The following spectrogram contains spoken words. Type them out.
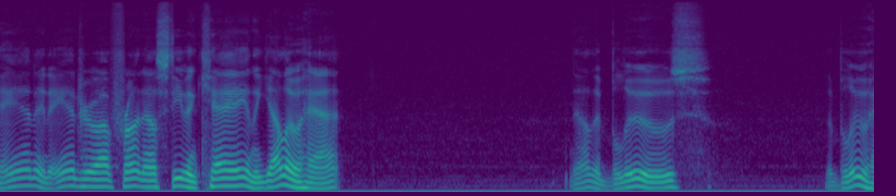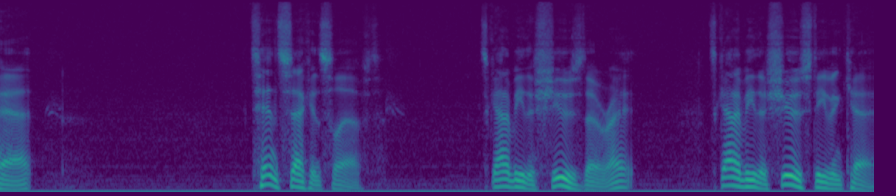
Dan and Andrew up front. Now Stephen K in the yellow hat. Now the Blues. The blue hat. 10 seconds left. It's got to be the shoes, though, right? It's got to be the shoes, Stephen K.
